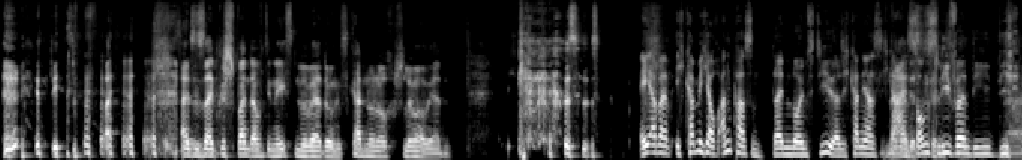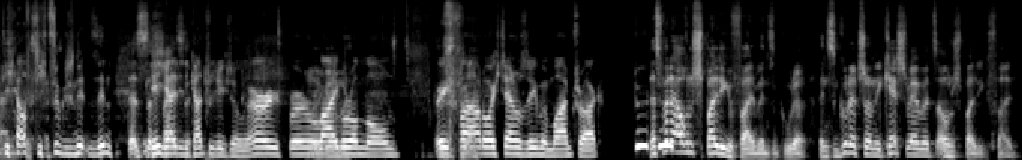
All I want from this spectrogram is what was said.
In diesem Fall. Also seid gespannt auf die nächsten Bewertungen. Es kann nur noch schlimmer werden. Ich, ist, Ey, aber ich kann mich auch anpassen, deinen neuen Stil. Also ich kann ja, ich kann Nein, ja Songs ja liefern, die, die, Nein, die auf dich zugeschnitten sind. das ist gehe ich halt in die Country-Richtung. Ich bin like. Ramon. Ich fahre durch Tennessee mit meinem Truck. Das würde auch ein Spaldi gefallen, wenn es ein guter. Wenn es ein guter Johnny Cash wäre, würde es auch ein Spaldi gefallen.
